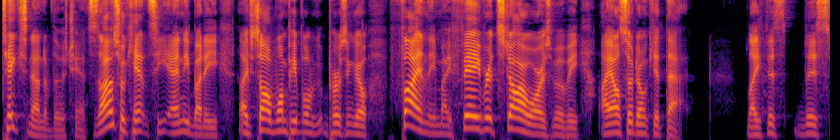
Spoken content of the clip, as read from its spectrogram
takes none of those chances. I also can't see anybody. I saw one people person go, "Finally, my favorite Star Wars movie." I also don't get that. Like this, this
